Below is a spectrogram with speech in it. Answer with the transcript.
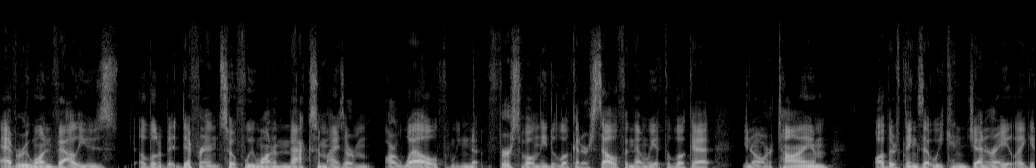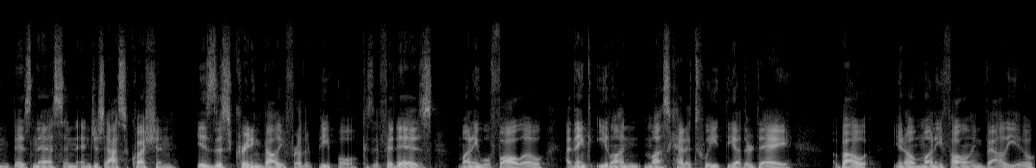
everyone values a little bit different. So if we want to maximize our our wealth we first of all need to look at ourselves and then we have to look at you know our time other things that we can generate like in business and, and just ask the question is this creating value for other people? Because if it is money will follow i think elon musk had a tweet the other day about you know money following value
